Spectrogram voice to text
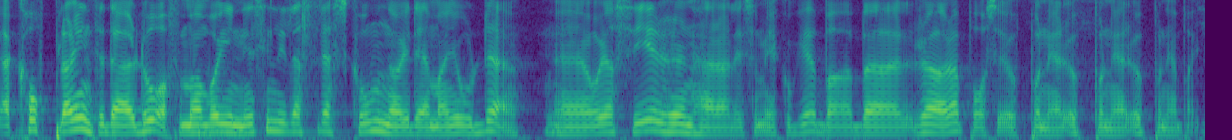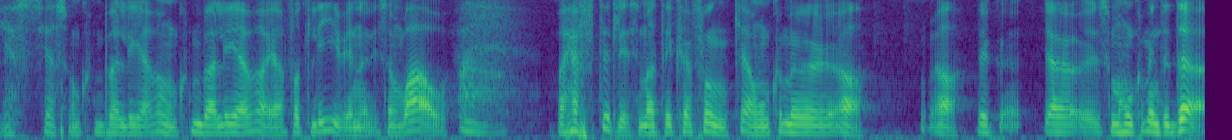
jag kopplar inte där och då för man var inne i sin lilla stresskona i det man gjorde. Mm. Eh, Och jag ser hur den här liksom, EKG bara börjar röra på sig upp och ner, upp och ner, upp och ner. Jag bara, yes, yes, hon kommer börja leva, hon kommer börja leva. Jag har fått liv i henne. Liksom, wow, Ah. vad häftigt liksom, att det kan funka. Hon kommer, ja, ja, det, jag, som hon kommer inte dö.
